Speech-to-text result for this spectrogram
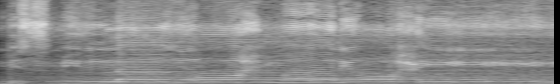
بسم الله الرحمن الرحيم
